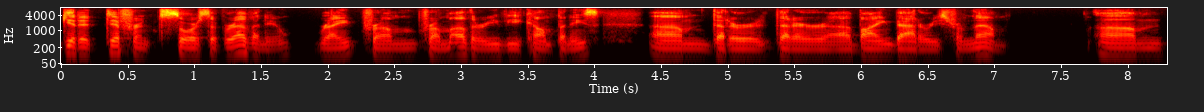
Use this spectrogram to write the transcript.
get a different source of revenue right from from other EV companies um, that are that are uh, buying batteries from them. Um,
